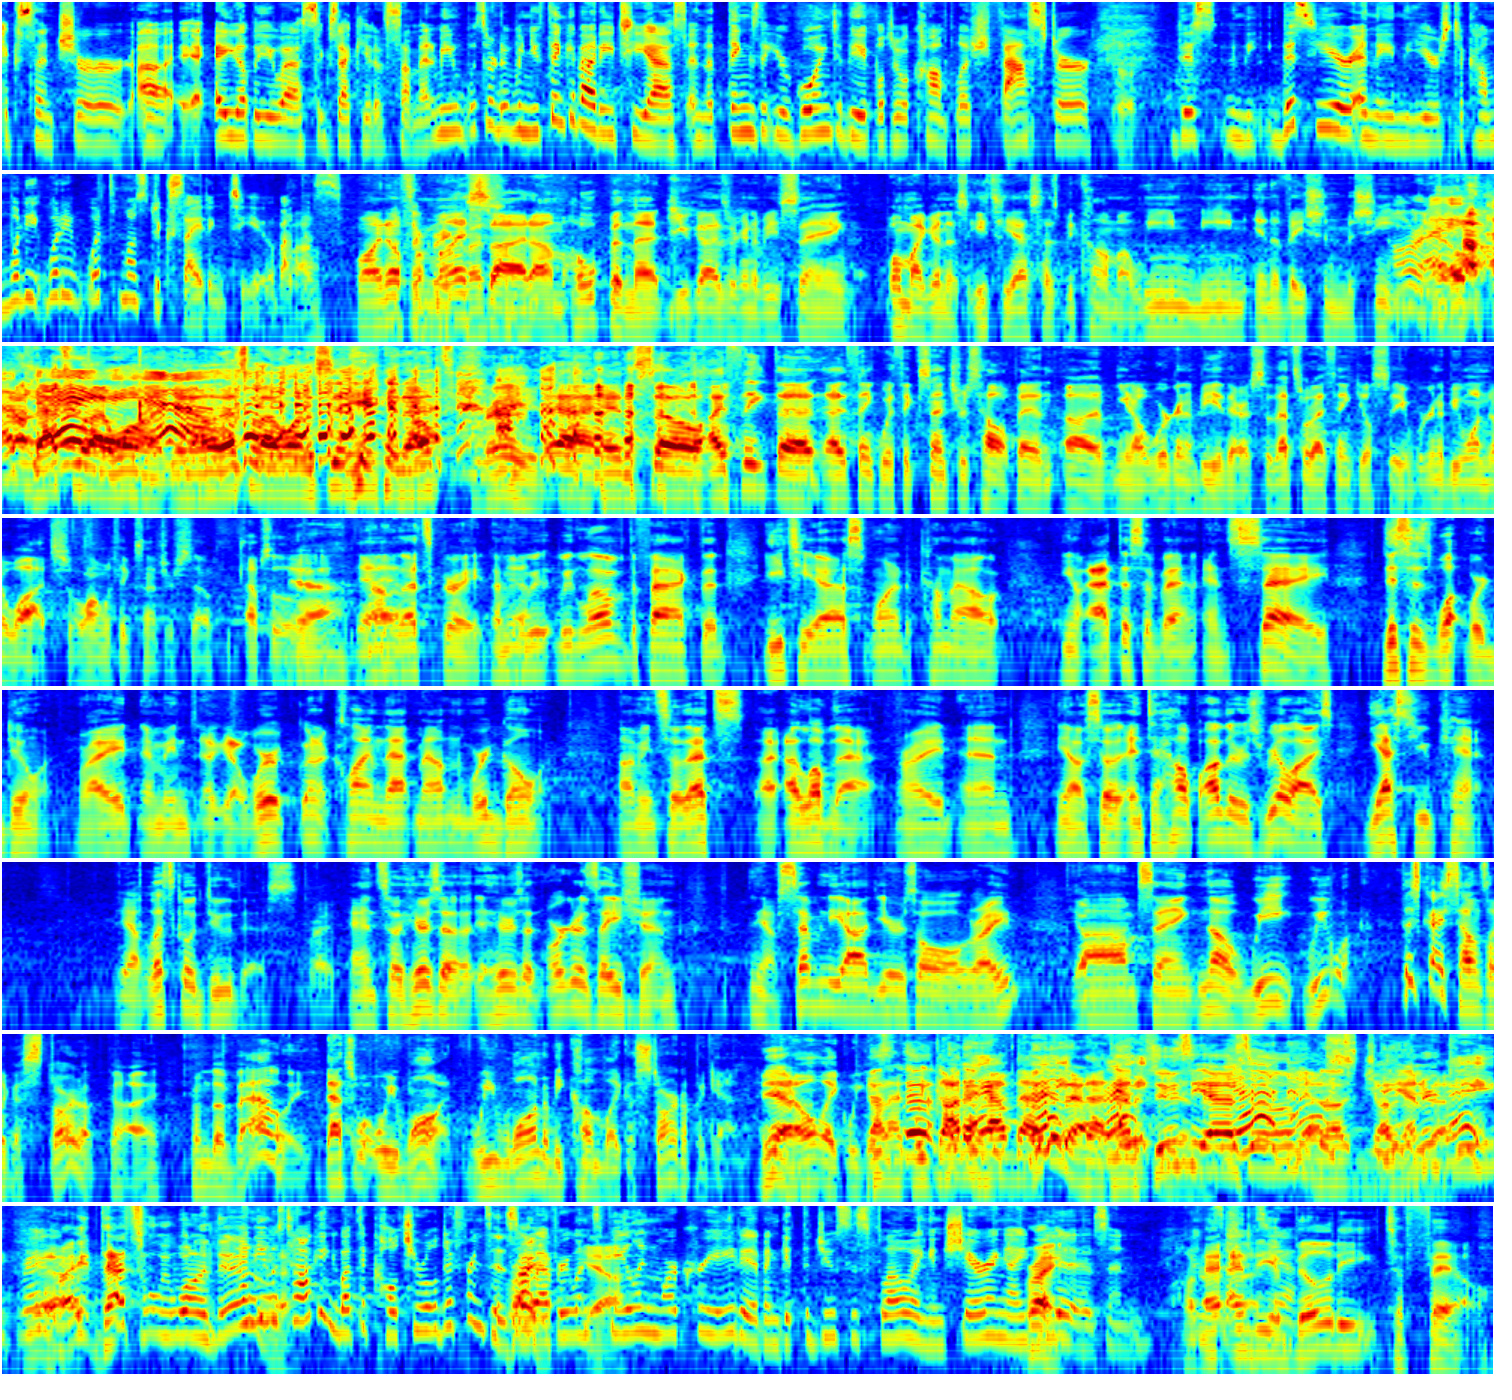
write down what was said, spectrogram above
Accenture uh, AWS Executive Summit? I mean, sort of when you think about ETS and the things that you're going to be able to accomplish faster Sure. This in the, this year and in the years to come, what do you, what do you, what's most exciting to you about Wow. this? Well, I know That's from my question. side, I'm hoping that you guys are going to be saying, oh my goodness, ETS has become a lean, mean innovation machine. All you know? okay, That's what I want, yeah. you know, that's what I want to see, you know? That's great. yeah, and so I think that, I think with Accenture's help, and uh, you know, we're going to be there, so that's what I think you'll see. We're going to be one to watch along with Accenture, so absolutely. Yeah, no, that's great. I mean, Yeah. we, we love the fact that ETS wanted to come out, you know, at this event and say, this is what we're doing, right? I mean, uh, you know, we're going to climb that mountain. We're going. I mean, so that's I, I love that, right? And you know, so and to help others realize, yes, you can. Yeah, let's go do this. Right. And so here's a here's an organization, you know, 70 odd years old, right? Yep. Um, saying, no, we we want. This guy sounds like a startup guy from the valley. That's what we want. We want to become like a startup again. Yeah. You know, like we gotta, that- we gotta look have that, Right, that, that right. attitude in there. enthusiasm, Yeah, the, nice. the Gotta do that. energy, Right, right. Yeah. right? That's what we want to do. And he was talking about the cultural differences, Right. so everyone's Yeah. feeling more creative and get the juices flowing and sharing Right. ideas and, and, and the yeah. ability to fail.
